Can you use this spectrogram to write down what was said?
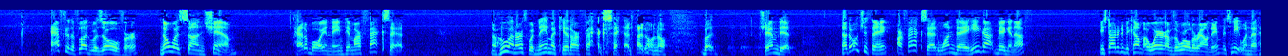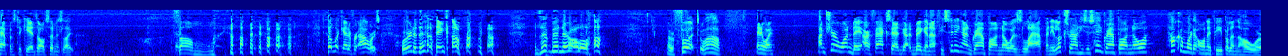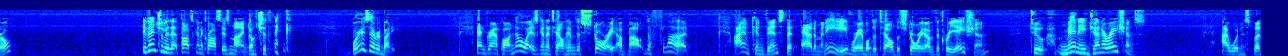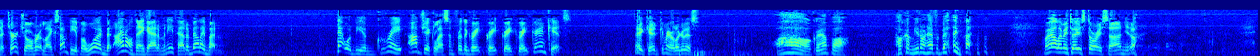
after the flood was over, Noah's son Shem had a boy and named him Arphaxad. Now, who on earth would name a kid Arphaxad? I don't know. But Shem did. Now, don't you think Arphaxad, one day, he got big enough. He started to become aware of the world around him. It's neat when that happens to kids. All of a sudden, it's like, thumb. Look at it for hours. Where did that thing come from? Has that been there all along? Or foot? Wow. Anyway, I'm sure one day Arphaxad got big enough. He's sitting on Grandpa Noah's lap, and he looks around. He says, "Hey, Grandpa Noah, how come we're the only people in the whole world?" Eventually that thought's going to cross his mind, don't you think? Where is everybody? And Grandpa Noah is going to tell him the story about the flood. I am convinced that Adam and Eve were able to tell the story of the creation to many generations. I wouldn't split a church over it like some people would, but I don't think Adam and Eve had a belly button. That would be a great object lesson for the great, great, great, great grandkids. Hey, kid, come here, look at this. Wow, Grandpa, how come you don't have a belly button? well, let me tell you a story, son. You know,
